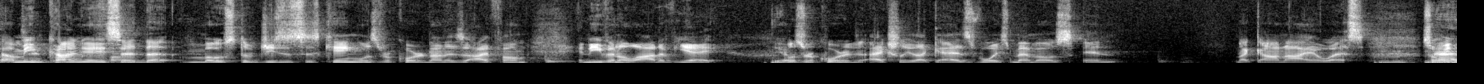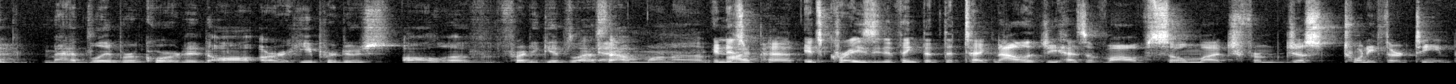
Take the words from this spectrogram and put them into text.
I mean, built-in Kanye microphone. said that most of Jesus is King was recorded on his iPhone, and even a lot of Ye was recorded actually like as voice memos in like on iOS. So mm-hmm. I mean, Mad, Madlib recorded all, or he produced all of Freddie Gibbs' last album on a and it's, iPad. it's crazy to think that the technology has evolved so much from just 2013.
